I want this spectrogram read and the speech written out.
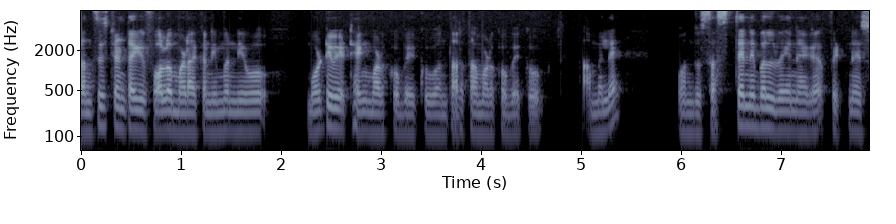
ಕನ್ಸಿಸ್ಟೆಂಟಾಗಿ ಫಾಲೋ ಮಾಡೋಕೆ ನಿಮ್ಮನ್ನು ನೀವು ಮೋಟಿವೇಟ್ ಹೆಂಗೆ ಮಾಡ್ಕೋಬೇಕು ಅಂತ ಅರ್ಥ ಮಾಡ್ಕೋಬೇಕು. ಆಮೇಲೆ ಒಂದು ಸಸ್ಟೈನಬಲ್ ವೇನಾಗ ಫಿಟ್ನೆಸ್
